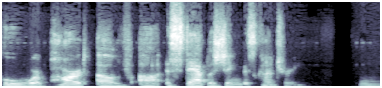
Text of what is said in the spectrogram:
who were part of uh, establishing this country. Hmm.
